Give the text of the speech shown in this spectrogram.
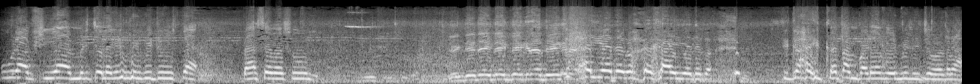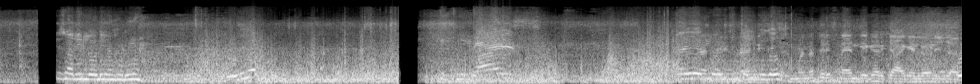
पूरा हफ्सी है मिर्चें लग रही फिर भी टूसता है। पैसे वसूल। देख देख देख देख देख रहा देख रहा ये देखो गाय ये देखो। गाय खत्म पड़े फिर भी नहीं छोड़ रहा। सारी लोड़ियाँ खड़ी हैं। गाइस तो गई। मन्ना तेरे फ्रेंड के घर के आगे लोड़ी जाती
